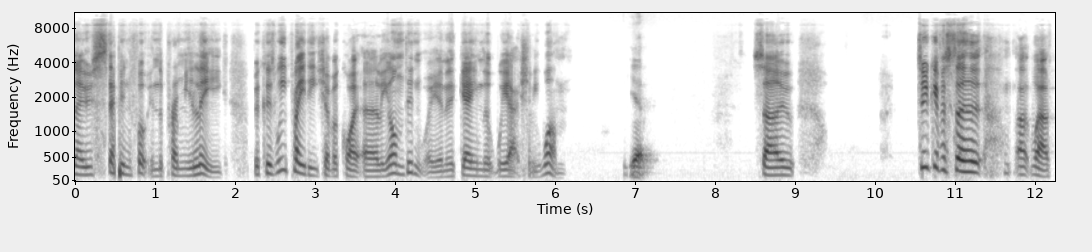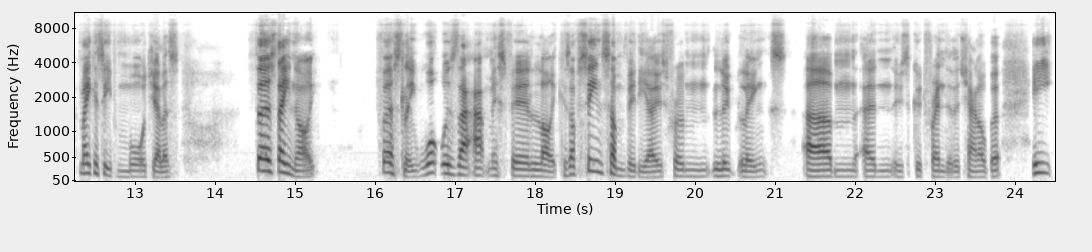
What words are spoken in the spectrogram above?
know, stepping foot in the Premier League because we played each other quite early on, didn't we? In a game that we actually won. Yep. So, do give us the uh, well, make us even more jealous. Thursday night. Firstly, what was that atmosphere like? Because I've seen some videos from Luke Links, um, and who's a good friend of the channel, but he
